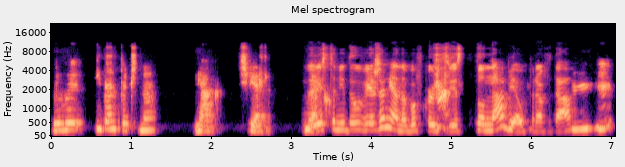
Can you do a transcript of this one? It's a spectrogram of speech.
były identyczne jak świeże. No tak. jest to nie do uwierzenia, no bo w końcu tak. jest to nabiał, prawda? Mhm.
